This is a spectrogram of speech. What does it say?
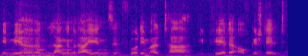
In mehreren langen Reihen sind vor dem Altar die Pferde aufgestellt.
